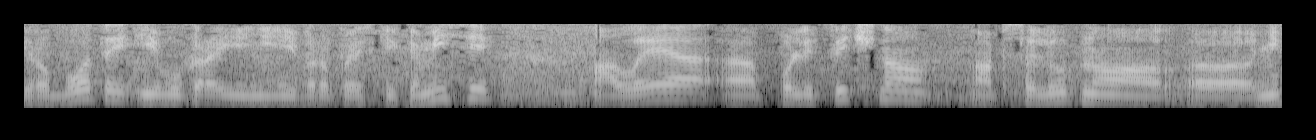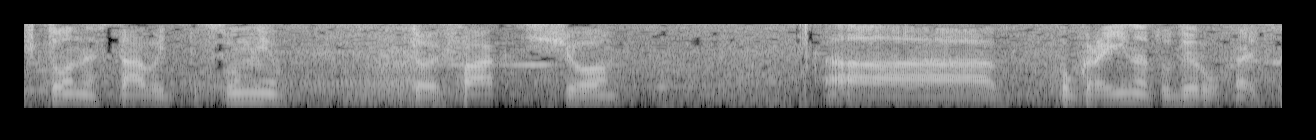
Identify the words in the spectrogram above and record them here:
і роботи і в Україні, і в Європейській комісії. Але е, політично абсолютно е, ніхто не ставить під сумнів той факт, що е, Україна туди рухається.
